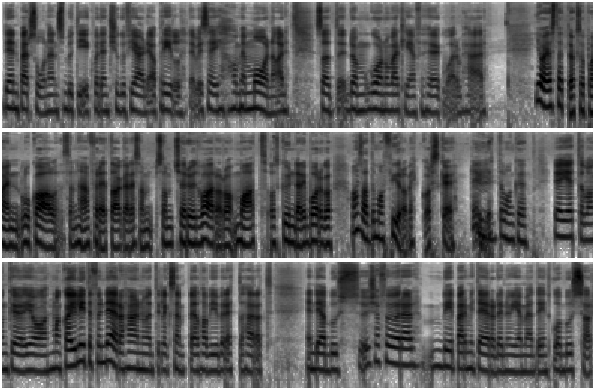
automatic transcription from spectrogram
den personens butik var den 24 april, det vill säga om en månad. Så att de går nog verkligen för högvarv här. Ja, jag stötte också på en lokal sån här företagare som, som kör ut varor och mat åt kunder i Borgå. Och han sa att de har fyra veckors kö. Det är ju mm. jättelång kö. Det är jättelång kö, ja. Man kan ju lite fundera här nu, till exempel har vi ju berättat här att en del busschaufförer blir permitterade nu i och med att det inte går bussar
